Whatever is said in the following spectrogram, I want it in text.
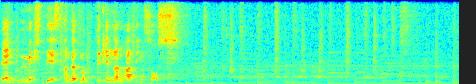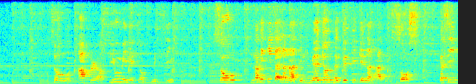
And we mix this hanggat magpitin ng ating sauce. So, after a few minutes of mixing, so, nakikita na natin, medyo nagpipikin ng ating sauce. Kasi,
